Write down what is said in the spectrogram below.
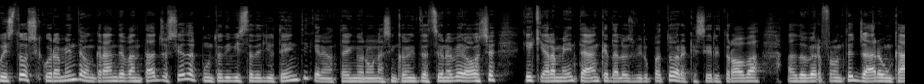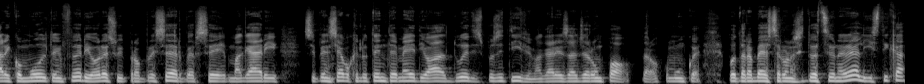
Questo sicuramente è un grande vantaggio sia dal punto di vista degli utenti che ne ottengono una sincronizzazione veloce che chiaramente anche dallo sviluppatore che si ritrova a dover fronteggiare un carico molto inferiore sui propri server. Se magari se pensiamo che l'utente medio ha due dispositivi magari esagero un po' però comunque potrebbe essere una situazione realistica.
